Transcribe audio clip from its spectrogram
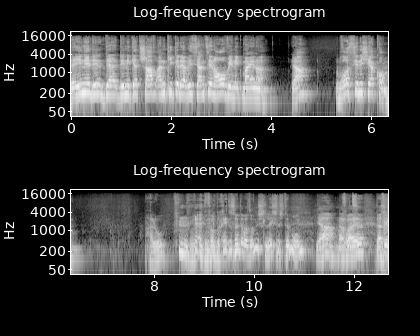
derjenige, den, der, den ich jetzt scharf ankicke, der weiß ganz genau, wen ich meine. Ja? Du brauchst hier nicht herkommen. Hallo? Du, verbreitest heute aber so eine schlechte Stimmung. Ja, na, Fotze, dass ich,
